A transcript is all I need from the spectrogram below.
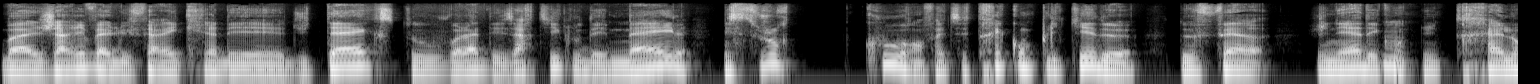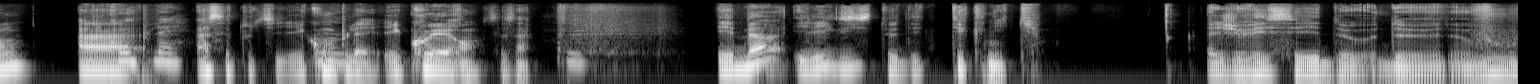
bah, j'arrive à lui faire écrire des, du texte ou voilà des articles ou des mails, mais c'est toujours court en fait. C'est très compliqué de, de faire générer des Mm. contenus très longs à, cet outil et complet et cohérent, c'est ça. Mm. Eh bien, il existe des techniques. Et je vais essayer de, de- de vous,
